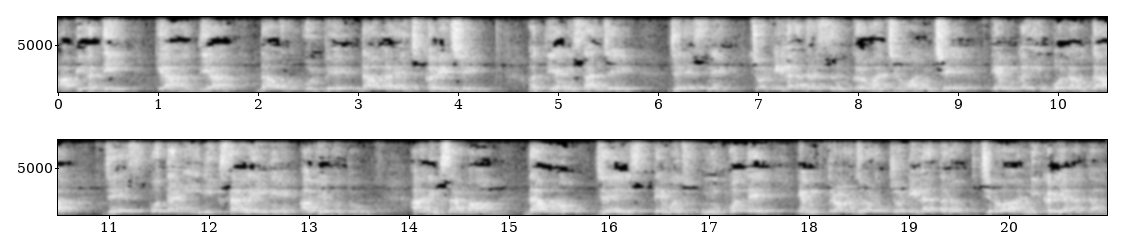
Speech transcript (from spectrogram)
આપી હતી કે આ હત્યા દાઉદ ઉર્ફે દાવલાએ જ કરી છે. હત્યાની સાંજે જયેશને ચોટીલા દર્શન કરવા જવાનું છે એમ કહી બોલાવતા જયેશ પોતાની રિક્ષા લઈને આવ્યો હતો. આ રિક્ષામાં દાવલો, જયેશ તેમજ હું પોતે એમ ત્રણ જણ ચોટીલા તરફ જવા નીકળ્યા હતા.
